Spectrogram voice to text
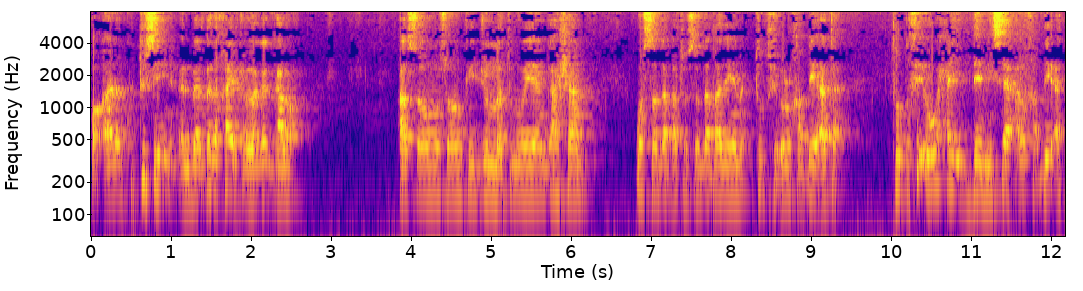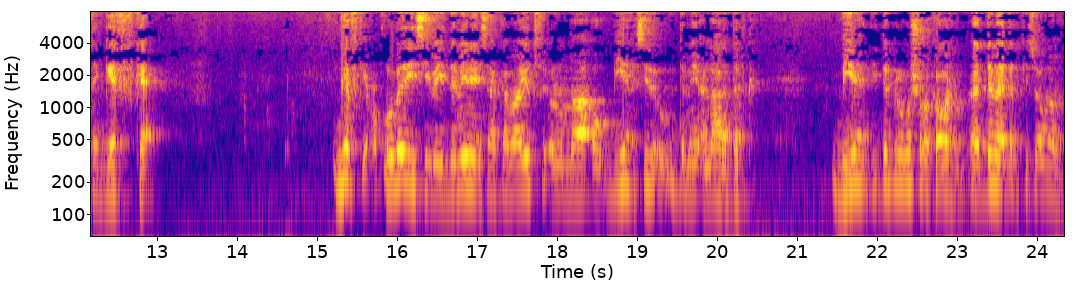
oo aanan ku tusaynin albaabada khayrka laga galo. asowmu soomkii junnatun weeyaan gaashaan wasadaqatu sadaqadiina tudfiu lkhadiicata tudfiu waxay damisaa alkhadiicata gefka. Gefki cuquubadiisii bay daminaysaa kamaa yudfiu lmaa-u biyaha sida uu u damiyo annaara dabka biyo haddii dab lagu shubo ka waran aadamaa dabkii soo maaha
